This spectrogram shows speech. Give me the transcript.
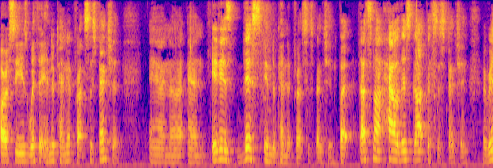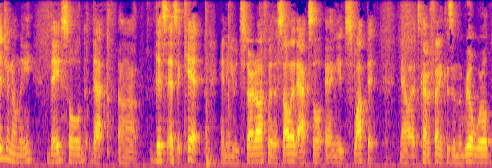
RCs with an independent front suspension. and uh, and it is this independent front suspension. But that's not how this got the suspension. Originally, they sold that uh, this as a kit, and you would start off with a solid axle and you'd swap it. Now it's kind of funny because in the real world,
